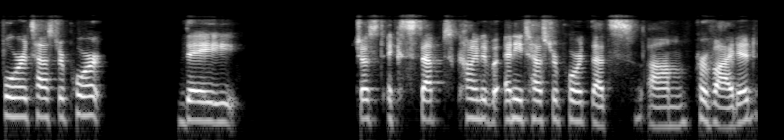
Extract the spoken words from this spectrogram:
for a test report, they just accept kind of any test report that's um, provided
